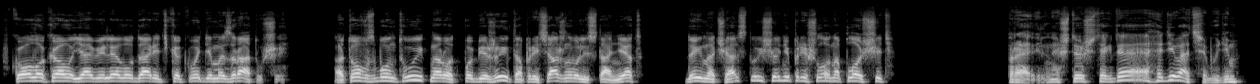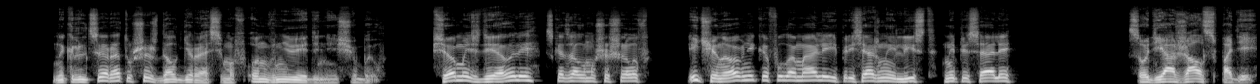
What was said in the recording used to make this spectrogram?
В колокол я велел ударить, как выйдем из ратуши. А то взбунтует народ, побежит, а присяжного листа нет. Да и начальство еще не пришло на площадь. Правильно, что ж тогда одеваться будем? На крыльце ратуши ждал Герасимов, он в неведении еще был. «Все мы сделали», — сказал ему Шишелов. «И чиновников уломали, и присяжный лист написали». «Судья жался, поди».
